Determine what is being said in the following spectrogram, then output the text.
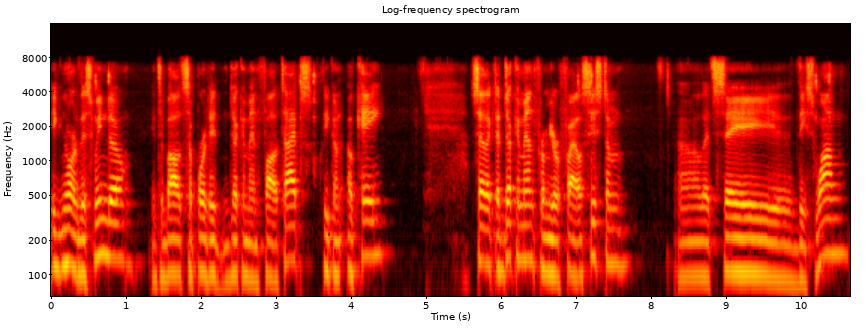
Ignore this window. It's about supported document file types. Click on OK. Select a document from your file system. Uh, let's say this one.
